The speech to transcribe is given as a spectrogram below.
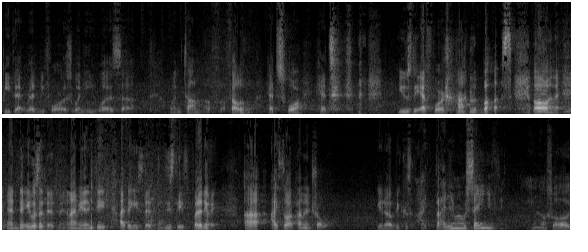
be that red before was when he was uh, when Tom a fellow had swore had used the F word on the bus. Oh, and, and he was a dead man. I mean, he, I think he's dead these days. But anyway, uh, I thought I'm in trouble, you know, because I but I didn't remember saying anything, you know. So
